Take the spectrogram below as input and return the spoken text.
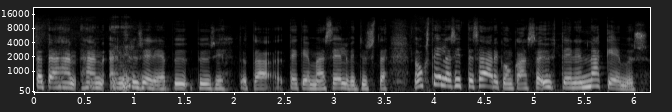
tätä hän, hän, hän kyseli ja pyysi tota, tekemään selvitystä. No onko teillä sitten Saarikon kanssa yhteinen näkemys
